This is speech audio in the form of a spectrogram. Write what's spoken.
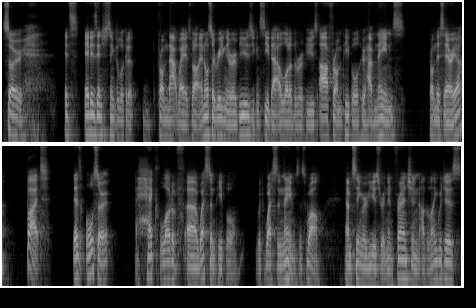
so it's it is interesting to look at it from that way as well. And also reading the reviews, you can see that a lot of the reviews are from people who have names from this area. But there's also a heck lot of uh, Western people with Western names as well. And I'm seeing reviews written in French and other languages.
